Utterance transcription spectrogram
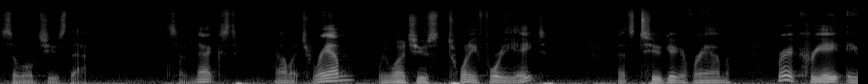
So we'll choose that. So next, how much RAM? We want to choose 2048. That's 2 gig of RAM. We're going to create a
